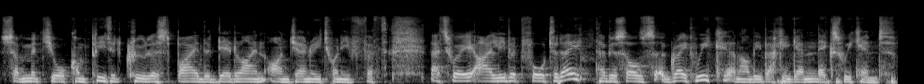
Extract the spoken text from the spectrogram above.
submit your completed crew list by the deadline on January 25th. That's where I leave it for today. Have yourselves a great week, and I'll be back again next weekend.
